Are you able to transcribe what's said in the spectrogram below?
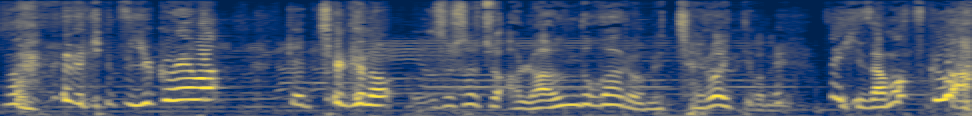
行方は？決着の。そしたらちょっと、あ、ラウンドガールはめっちゃエロいってことに。それ膝もつくわ。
